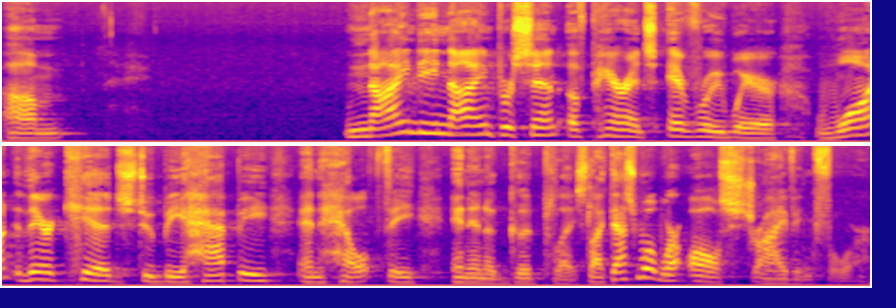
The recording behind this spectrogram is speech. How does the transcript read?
Um, 99% of parents everywhere want their kids to be happy and healthy and in a good place. Like that's what we're all striving for.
